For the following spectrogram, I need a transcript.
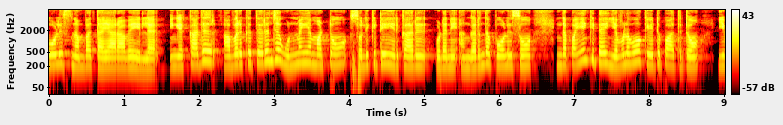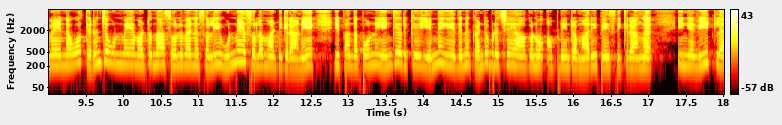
போலீஸ் நம்ப தயாராகவே இல்லை. இங்கே கதிர் அவருக்கு தெரிஞ்ச உண்மையை மட்டும் சொல்லிக்கிட்டே இருக்காரு. உடனே அங்கே இருந்த போலீஸும் இந்த பையன்கிட்ட எவ்வளவோ கேட்டு பார்த்துட்டோம். இவன் என்னவோ தெரிஞ்ச உண்மையை மட்டும்தான் சொல்லுவேன்னு சொல்லி உண்மையை சொல்ல மாட்டேங்கிறானே. இப்போ அந்த பொண்ணு எங்கே இருக்குது என்ன ஏதுன்னு கண்டுபிடிச்சே ஆகணும் அப்படின்ற மாதிரி பேசிக்கிறாங்க. இங்கே வீட்டில்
